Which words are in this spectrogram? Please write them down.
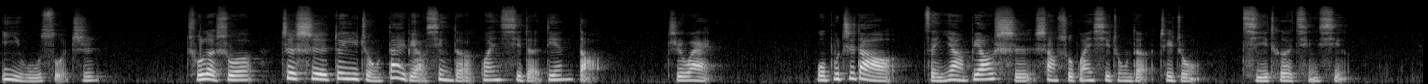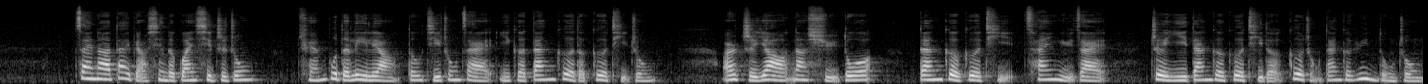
一无所知。除了说这是对一种代表性的关系的颠倒之外，我不知道怎样标识上述关系中的这种奇特情形。在那代表性的关系之中，全部的力量都集中在一个单个的个体中，而只要那许多。单个个体参与在这一单个个体的各种单个运动中，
